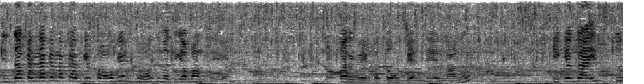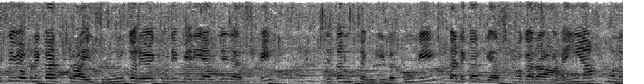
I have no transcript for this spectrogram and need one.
ਜਿੱਦਾਂ ਕੱਲਾ ਕੱਲਾ ਕਰਕੇ ਪਾਓਗੇ, ਬਹੁਤ ਵਧੀਆ ਬਣਦੇ ਆ। ਭਰਵੇਂ ਬਤਾਉ ਕਹਿੰਦੇ ਇਹਨਾਂ ਨੂੰ। ਠੀਕ ਹੈ ਗਾਇਸ ਤੁਸੀਂ ਵੀ ਆਪਣੇ ਘਰ ਟਰਾਈ ਜ਼ਰੂਰ ਕਰਿਓ ਇੱਕ ਵਾਰੀ ਮੇਰੀ ਇਹ ਵਾਲੀ ਰੈਸਪੀ ਜੇ ਤੁਹਾਨੂੰ ਚੰਗੀ ਲੱਗੂਗੀ ਤੁਹਾਡੇ ਘਰ ਗੈਸਟ ਵਗੈਰਾ ਆਣਾ ਹੀ ਆ ਹੁਣ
